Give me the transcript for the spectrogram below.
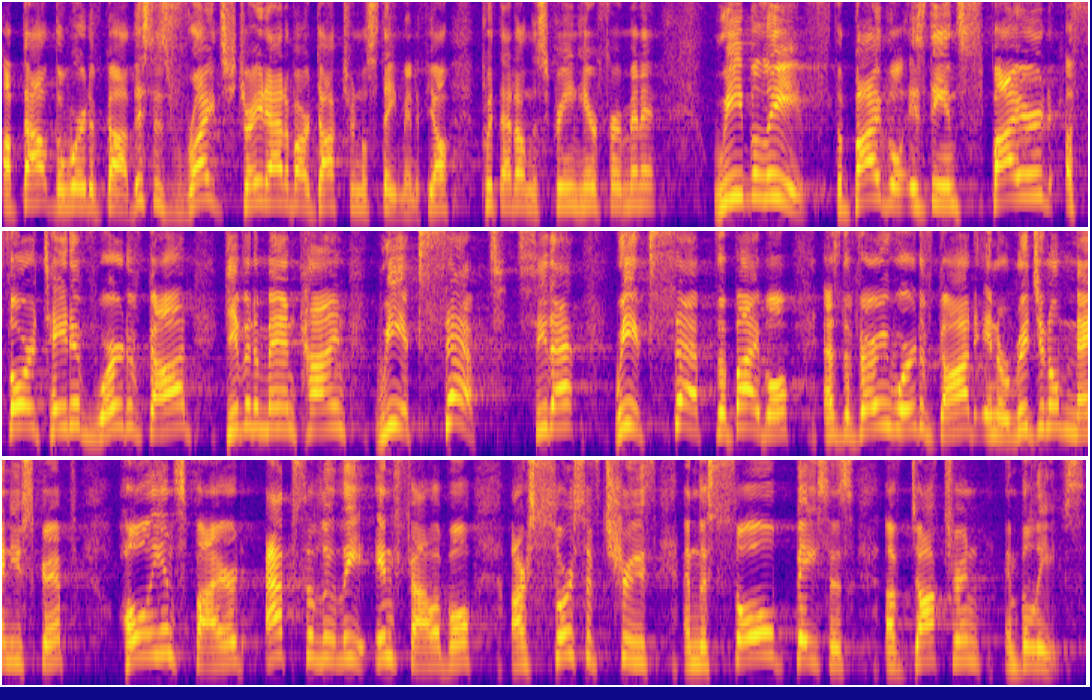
about the Word of God. This is right straight out of our doctrinal statement. If y'all put that on the screen here for a minute. We believe the Bible is the inspired, authoritative Word of God given to mankind. We accept, see that? We accept the Bible as the very Word of God in original manuscript, wholly inspired, absolutely infallible, our source of truth, and the sole basis of doctrine and beliefs.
